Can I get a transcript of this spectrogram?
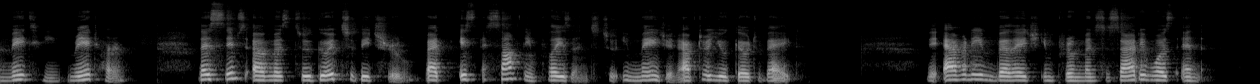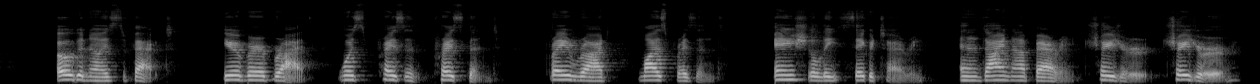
meet him, meet her. That seems almost too good to be true, but it's something pleasant to imagine after you go to bed. The Avonlea Village Improvement Society was an organized fact. Gilbert Blythe was president, president, Rudd vice president, Anne secretary, and Dinah Barry treasurer. treasurer.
